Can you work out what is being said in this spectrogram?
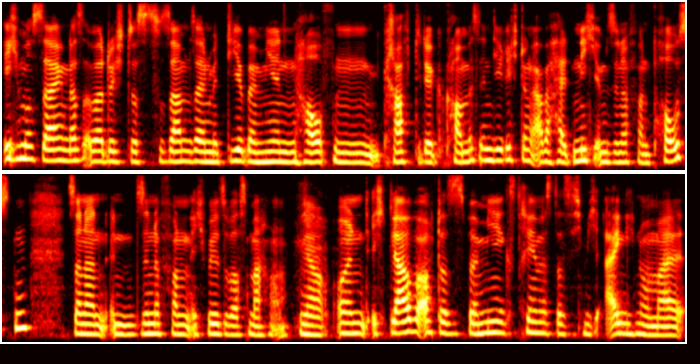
Ich muss sagen, dass aber durch das Zusammensein mit dir bei mir ein Haufen Kraft wieder gekommen ist in die Richtung, aber halt nicht im Sinne von posten, sondern im Sinne von, ich will sowas machen. Ja. Und ich glaube auch, dass es bei mir extrem ist, dass ich mich eigentlich nur mal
